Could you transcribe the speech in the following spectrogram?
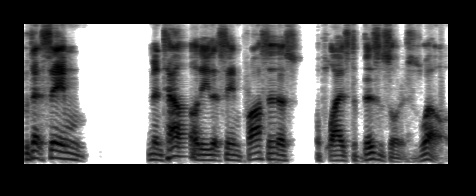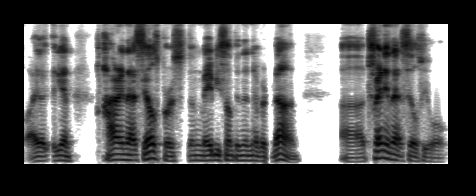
But that same mentality that same process applies to business owners as well. Right? again hiring that salesperson may be something they've never done uh, training that salespeople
